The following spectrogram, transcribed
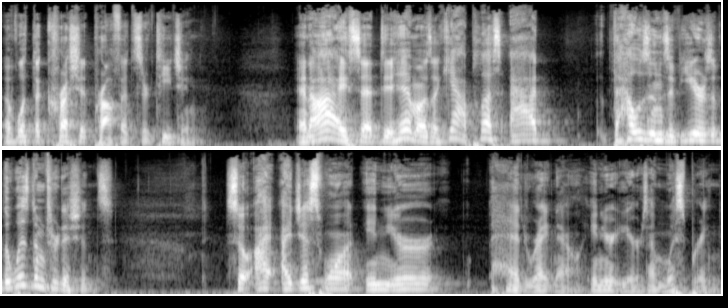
of what the crush it prophets are teaching. And I said to him, I was like, yeah, plus add thousands of years of the wisdom traditions. So I, I just want in your head right now, in your ears, I'm whispering,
